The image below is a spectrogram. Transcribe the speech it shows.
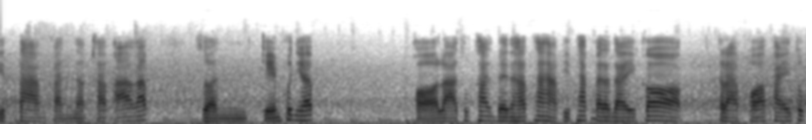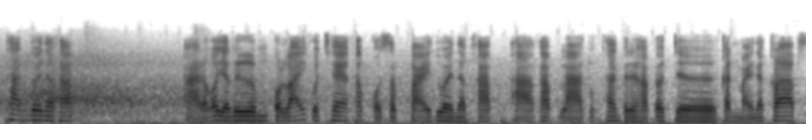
ติดตามกันนะครับอาครับ ส่วนเกมคู่นี้ครับ ขอลาทุกท่านเลยนะครับ ถ้าหากผิดพลาดประการใดก็กราบขออภัยทุกท่านด้วยนะครับ อ่าแล้วก็อย่าลืมกดไลค์กดแชร์ครับกด subscribe ด้วยนะครับอาครับลาทุกท่านไปเลยครับ แล้วเจอกันใหม่นะครับ ส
